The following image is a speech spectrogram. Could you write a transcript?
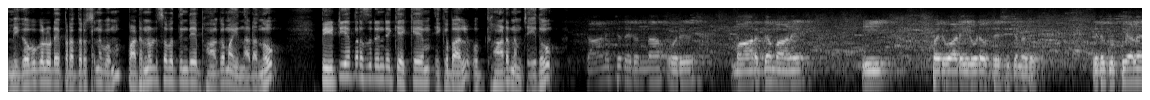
മികവുകളുടെ പ്രദർശനവും പഠനോത്സവത്തിന്റെ ഭാഗമായി നടന്നു. P T A president K K M Iqbal ഉദ്ഘാടനം ചെയ്തു. കാണിച്ചു തരുന്ന ഒരു മാർഗമാണ് ഈ പരിപാടിയിലൂടെ ഉദ്ദേശിക്കുന്നത്. ഇത് കുട്ടികളെ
